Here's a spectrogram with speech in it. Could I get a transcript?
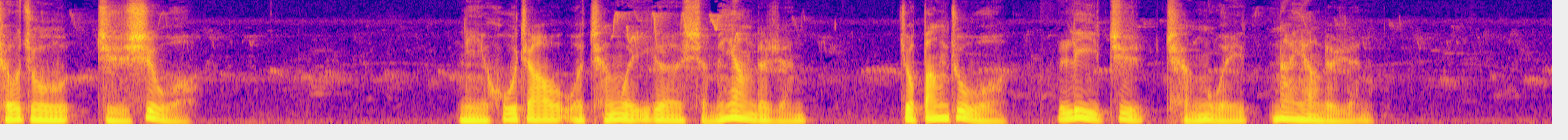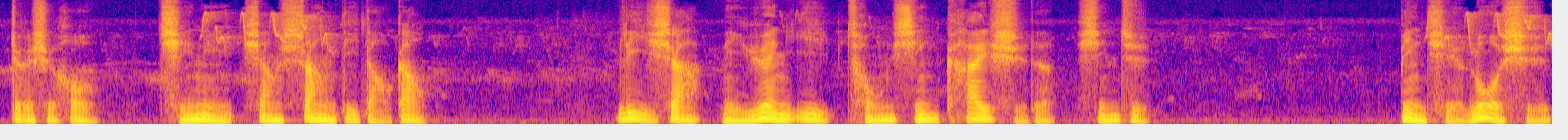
求主指示我，你呼召我成为一个什么样的人，就帮助我立志成为那样的人。这个时候，请你向上帝祷告，立下你愿意重新开始的心志，并且落实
